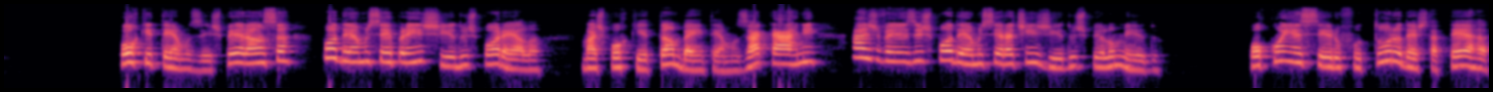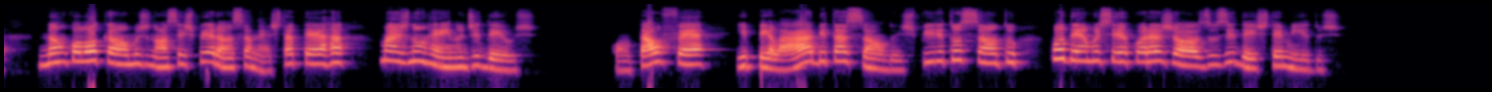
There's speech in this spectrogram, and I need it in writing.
Porque temos esperança, podemos ser preenchidos por ela, mas porque também temos a carne, às vezes podemos ser atingidos pelo medo. Por conhecer o futuro desta terra, não colocamos nossa esperança nesta terra, mas no reino de Deus. Com tal fé e pela habitação do Espírito Santo, podemos ser corajosos e destemidos.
